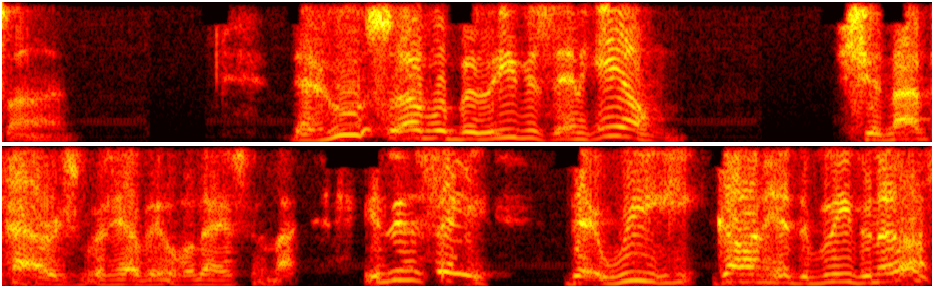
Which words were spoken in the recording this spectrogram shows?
son that whosoever believes in him should not perish but have everlasting life. It didn't say that we, God had to believe in us.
